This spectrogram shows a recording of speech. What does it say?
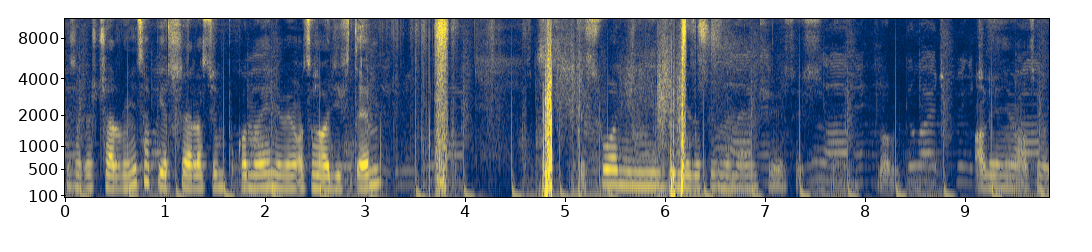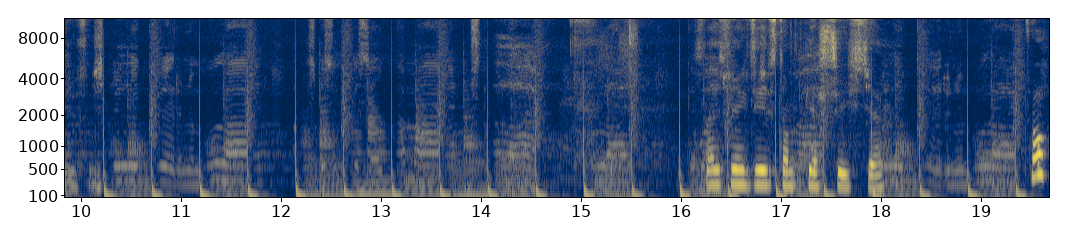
Jest jakaś czarownica, pierwszy raz ją pokonuję, nie wiem o co chodzi w tym. Słonie nigdy nie zapominają, czy jesteś. Lol. Ale ja nie wiem o co chodzi w tym. Znajdź mnie, gdzie jest tam piaszczyście. Co?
